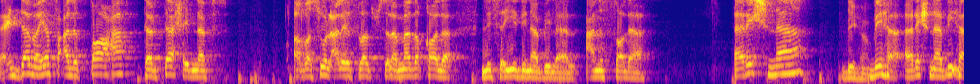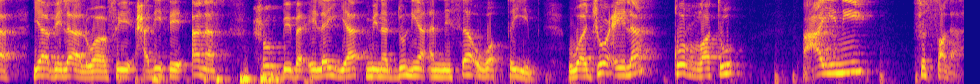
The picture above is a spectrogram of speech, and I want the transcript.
عندما يفعل الطاعة ترتاح النفس. الرسول عليه الصلاة والسلام ماذا قال لسيدنا بلال عن الصلاة؟ أرحنا بها. بها أرحنا بها. يا بلال وفي حديث أنس حبب إلي من الدنيا النساء والطيب وجعل قرة عيني في الصلاة.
